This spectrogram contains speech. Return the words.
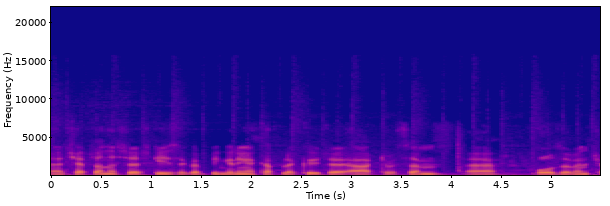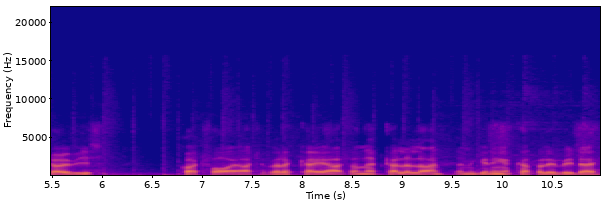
Uh, chaps on the surfskis have got, been getting a couple of couta out with some uh, balls of anchovies. Quite far out, about a K out on that colour line. we're getting a couple every day.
